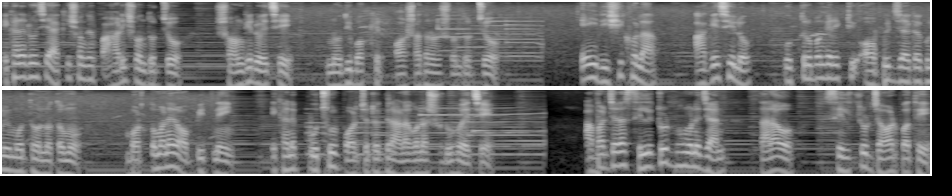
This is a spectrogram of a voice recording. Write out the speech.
এখানে রয়েছে একই সঙ্গে পাহাড়ি সৌন্দর্য, সঙ্গে রয়েছে নদীবক্ষের অসাধারণ সৌন্দর্য। এই ঋষিখোলা আগে ছিল উত্তরবঙ্গের একটি অবিট জায়গাগুলির মধ্যে অন্যতম। বর্তমানের অবিট নেই। এখানে প্রচুর পর্যটকদের আনাগোনা শুরু হয়েছে। আবার যারা সিল্ক রুট ভ্রমণে যান, তারাও সিল্ক রুট যাওয়ার পথে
